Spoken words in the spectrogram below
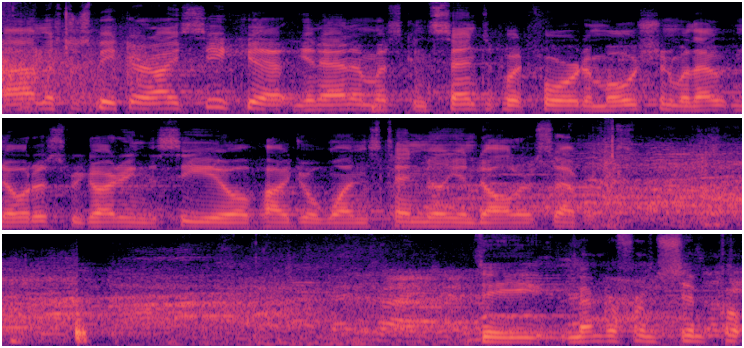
Uh, Mr. Speaker, I seek uh, unanimous consent to put forward a motion without notice regarding the CEO of Hydro One's $10 million severance. The member from Simcoe.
